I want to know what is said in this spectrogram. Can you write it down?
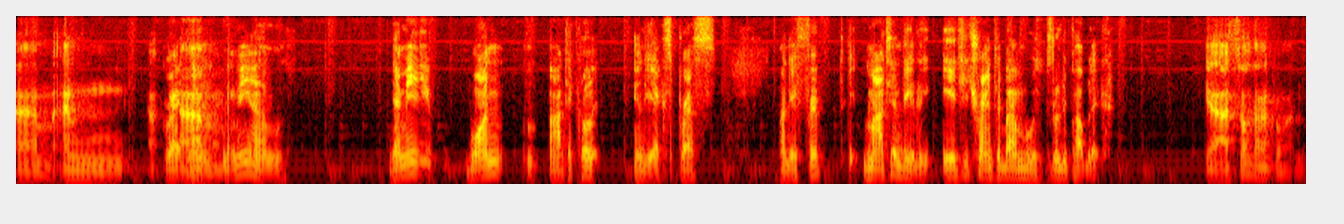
Um, and Right. let me- um, let me um let me one article in the Express on the fifth Martin Daly, AG trying to bamboozle the public. yeah, I saw that one.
